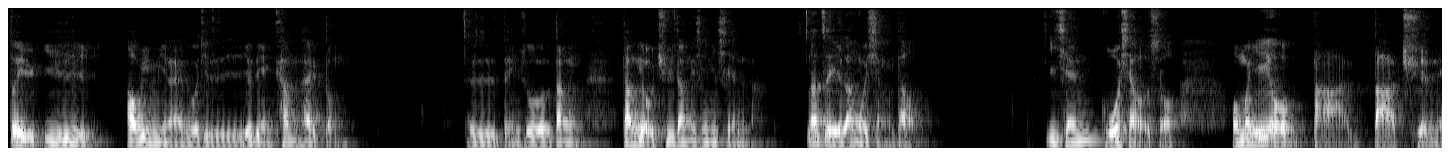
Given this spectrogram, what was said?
对于一日奥运迷来说，其实有点看不太懂，就是等于说当当有趣当新鲜的。那这也让我想到以前国小的时候。我们也有打打拳呢，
